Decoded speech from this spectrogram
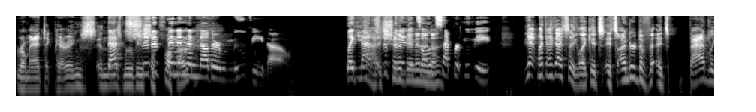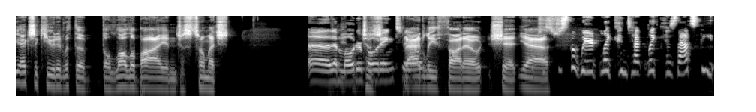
romantic pairings in that these movies. That should so have been in another movie though. Like Yeah, that it should have been in its in own a- separate movie. Yeah, but that's the thing. Like it's it's under it's badly executed with the the lullaby and just so much Uh, the motorboating too. badly thought out shit. Yeah, It's just the weird, like content, like because that's the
